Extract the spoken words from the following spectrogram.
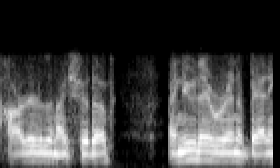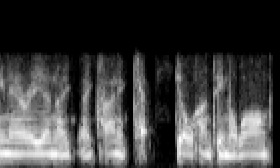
harder than I should have. I knew they were in a bedding area, and I, I kind of kept still hunting along.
